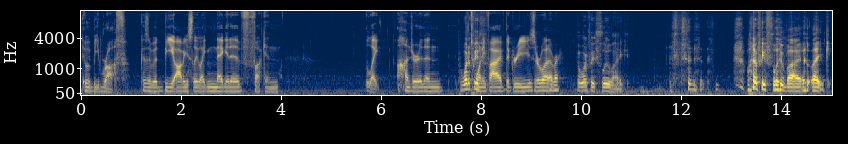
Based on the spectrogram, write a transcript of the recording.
it would be rough because it would be obviously like negative fucking like hundred and what if we? twenty five degrees or whatever. But what if we flew like? what if we flew by like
